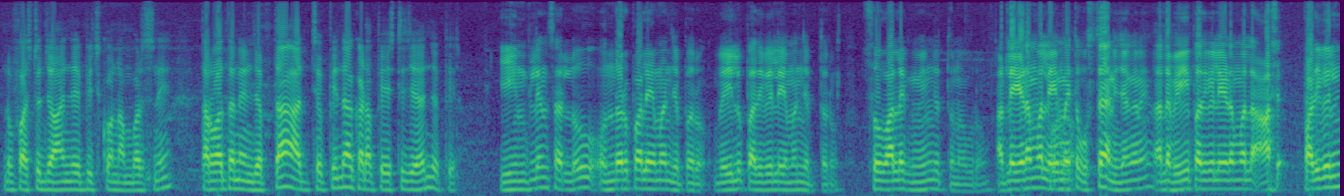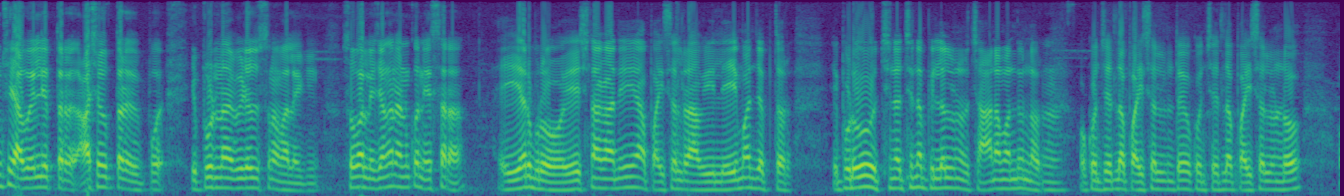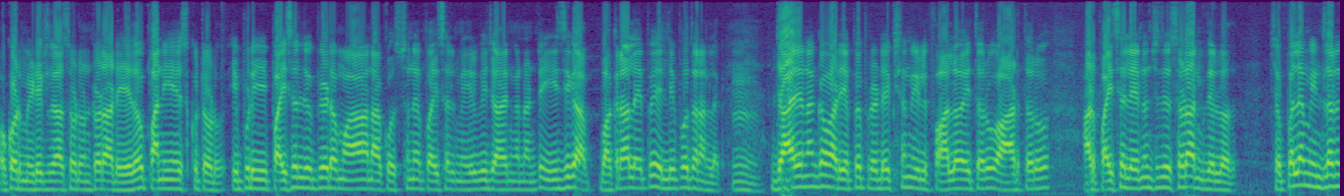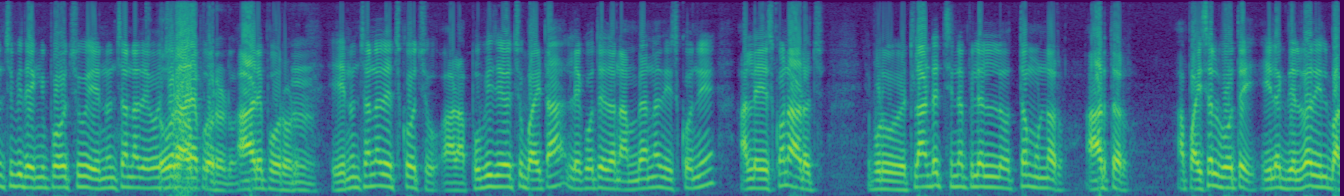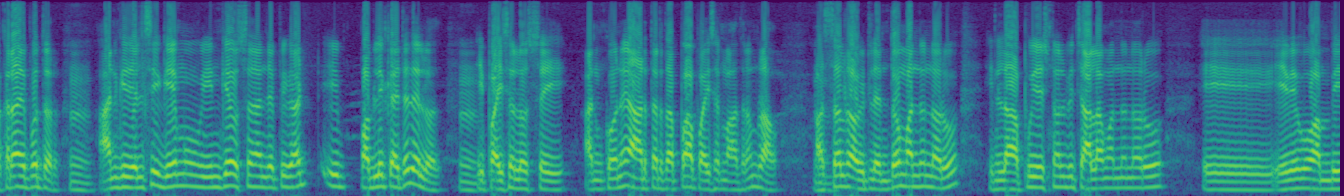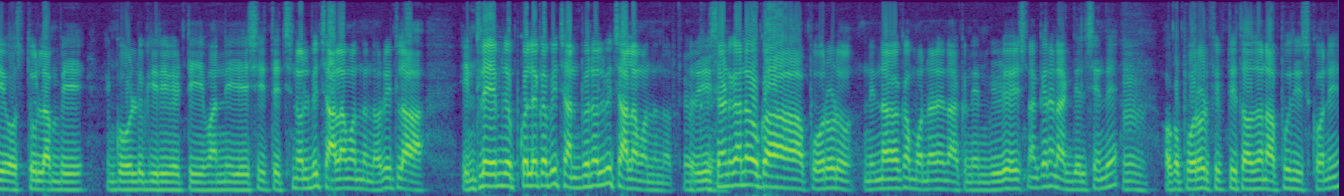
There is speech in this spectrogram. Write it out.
నువ్వు ఫస్ట్ జాయిన్ చేయించుకో నంబర్స్ని తర్వాత నేను చెప్తా అది చెప్పింది అక్కడ పేస్ట్ చేయని చెప్పారు. ఈ ఇన్ఫ్లుయెన్సర్లు వంద రూపాయలు ఏమని చెప్పారు వెయ్యిలు పదివేలు ఏమని చెప్తారు. సో వాళ్ళకి మేము చెప్తున్నాం బ్రో అట్లా వేయడం వల్ల ఏమైతే వస్తాయా నిజంగానే? అట్లా వెయ్యి పదివేలు వేయడం వల్ల ఆశ పదివేల నుంచి యాభై వేలు చెప్తారు ఆశ ఇప్పు- ఇప్పుడు నా వీడియో చూస్తున్న వాళ్ళకి. సో వాళ్ళు నిజంగానే అనుకొని వేస్తారా? వేయరు బ్రో వేసినా కానీ ఆ పైసలు రావు వీళ్ళు ఏమని చెప్తారు? ఇప్పుడు చిన్న చిన్న పిల్లలు ఉన్నారు చాలా మంది ఉన్నారు. ఒక చేతిలో పైసలు ఉంటాయి ఒక చేతిలో పైసలు ఉండవు. ఒకడు మిడిల్ క్లాస్ వాడు ఉంటాడు ఆడు ఏదో పని చేసుకుంటాడు. ఇప్పుడు ఈ పైసలు చూపించడమా నాకు వస్తున్నాయి పైసలు మీరు బి జాయిన్ కానీ అంటే ఈజీగా బకరాలు అయిపోయి వెళ్ళిపోతారు మ్మ్. జాయిన్ అయినాక వాడు చెప్పే ప్రొడక్షన్ వీళ్ళు ఫాలో అవుతారు ఆడతారు ఆడు పైసలు ఏ నుంచి తెస్తాడో ఆయనకు తెలియదు. చెప్పలేము ఇంట్లో నుంచి బి దెంగిపోవచ్చు ఏ నుంచి అన్నది ఎవరు ఆడే పోరాడు. ఆడే పోరాడు. ఏ నుంచి అన్నా తెచ్చుకోవచ్చు ఆడ అప్పు బి చేయొచ్చు బయట లేకపోతే ఏదైనా అమ్మి అన్నా తీసుకొని అలా వేసుకొని ఆడొచ్చు. ఇప్పుడు ఎట్లా అంటే చిన్న పిల్లలు మొత్తం ఉన్నారు ఆడతారు. ఆ పైసలు పోతాయి. వీళ్ళకి తెలియదు వీళ్ళు బకరా అయిపోతారు. ఆయనకి తెలిసి గేమ్ ఈయనకే వస్తుంది అని చెప్పి కాబట్టి ఈ పబ్లిక్ అయితే తెలియదు ఈ పైసలు వస్తాయి అనుకొని ఆడతారు తప్ప ఆ పైసలు మాత్రం రావు. అస్సలు రావు. ఇట్లా ఎంతో మంది ఉన్నారు. ఇలా అప్పు చేసిన వాళ్ళు చాలా మంది ఉన్నారు. ఈ ఏవేవో అమ్మి వస్తువులు అమ్మి గోల్డ్ గిరి పెట్టి ఇవన్నీ చేసి తెచ్చిన వాళ్ళు చాలా మంది ఉన్నారు. ఇట్లా ఇంట్లో ఏం చెప్పుకోలేక చనిపోయిన వాళ్ళు చాలా మంది ఉన్నారు. రీసెంట్ గానే ఒక పోరోడు నిన్నగాక మొన్ననే నాకు నేను వీడియో చేసినాకనే నాకు తెలిసింది. ఒక పోరోడు ఫిఫ్టీ థౌసండ్ అప్పు తీసుకొని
